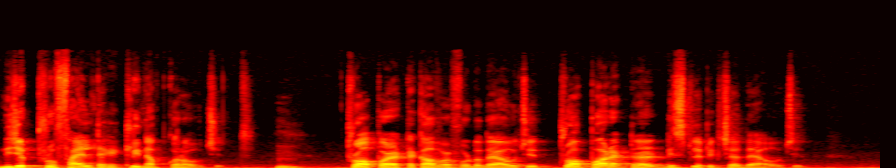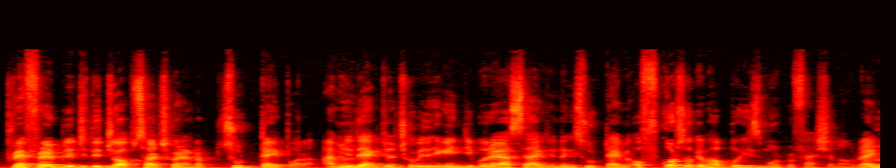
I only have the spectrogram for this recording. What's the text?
নিজের প্রোফাইলটাকে ক্লিন আপ করা উচিত। প্রপার একটা কাভার ফটো দেওয়া উচিত প্রপার একটা ডিসপ্লে পিকচার দেওয়া উচিত। প্রেফারেবলি যদি জব সার্চ করেন একটা স্যুট টাই পরা। আমি যদি একজন ছবি থেকে গেঞ্জি পরে আসে একজন থেকে স্যুট টাইম অফকোর্স ওকে ভাববো his more professional right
